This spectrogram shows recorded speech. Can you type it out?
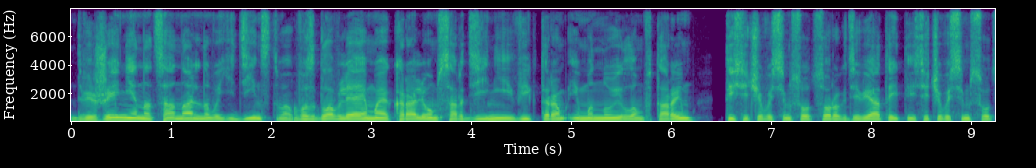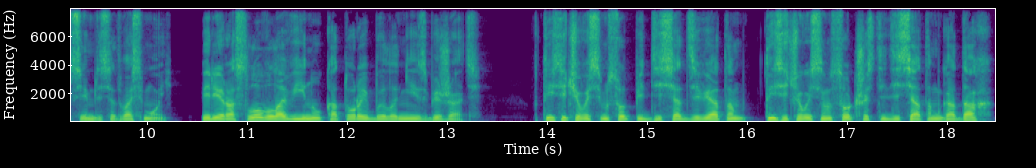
Движение национального единства, возглавляемое королем Сардинии Виктором Иммануилом II 1849-1878, переросло в лавину, которой было не избежать. В 1859-1860 годах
